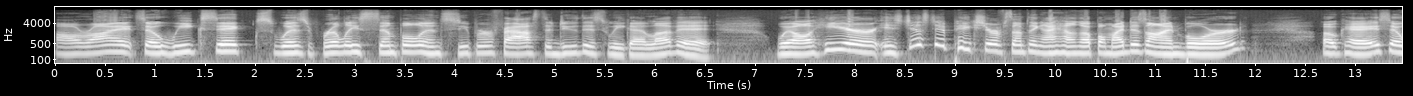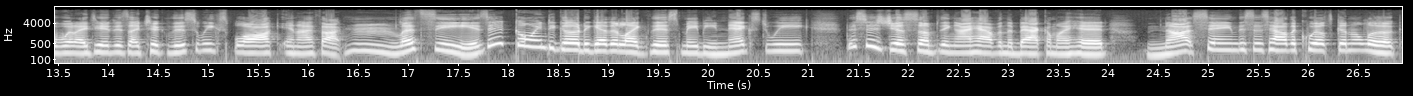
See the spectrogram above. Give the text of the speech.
All right, so week six was really simple and super fast to do this week. I love it. Well, here is just a picture of something I hung up on my design board. Okay, so what I did is I took this week's block and I thought, hmm, let's see, is it going to go together like this maybe next week? This is just something I have in the back of my head. Not saying this is how the quilt's going to look.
